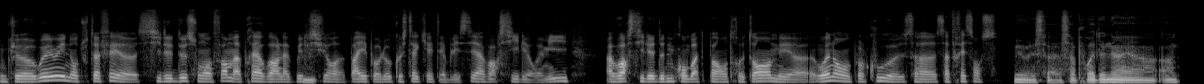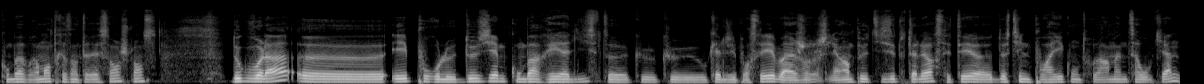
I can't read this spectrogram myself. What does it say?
Donc euh, oui, oui, non, tout à fait. euh, si les deux sont en forme, après avoir la blessure, euh, pareil, Paulo Costa qui a été blessé, à voir s'il est remis, à voir si les deux ne combattent pas entre-temps. Mais euh, ouais, non, pour le coup, euh, ça, ça ferait sens. Mais ouais, ça, ça pourrait donner un, un combat vraiment très intéressant, je pense. Donc voilà. euh, et pour le deuxième combat réaliste euh, que, que auquel j'ai pensé, bah, je, je l'ai un peu teasé tout à l'heure, c'était euh, Dustin Poirier contre Arman Saroukian.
